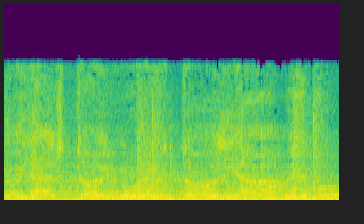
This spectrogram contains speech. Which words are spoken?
Yo ya estoy muerto, ya me voy.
